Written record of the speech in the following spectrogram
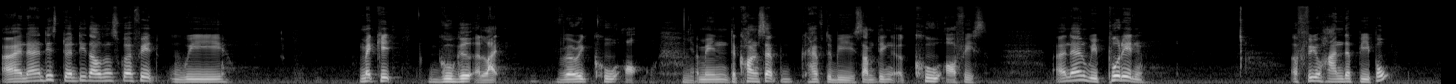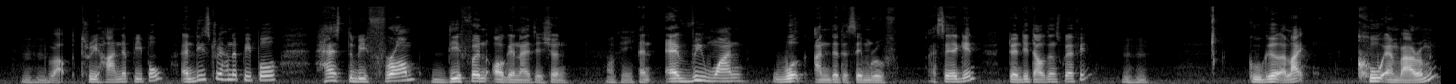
And then this 20,000 square feet, we make it Google alike. Very cool. Yep. I mean, the concept have to be something, a cool office. And then we put in a few hundred people mm-hmm. about 300 people. And these 300 people has to be from different organization. Okay. And everyone work under the same roof. I say again, 20,000 square feet. Mm-hmm. Google alike, cool environment,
